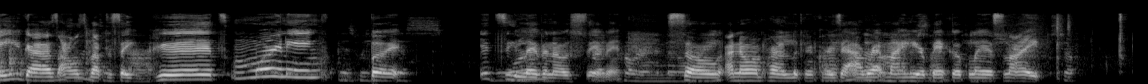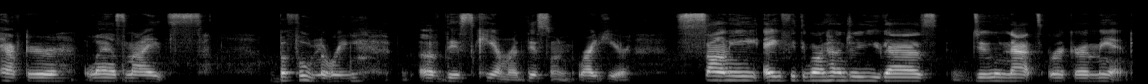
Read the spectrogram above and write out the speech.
hey you guys i was about to say good morning but it's 1107 so i know i'm probably looking crazy. i wrapped my hair back up last night after last night's buffoonery of this camera this one right here. Sony a5100 you guys do not recommend.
